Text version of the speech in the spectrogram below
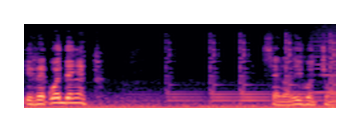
Y recuerden esto. Se lo dijo el chongo.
